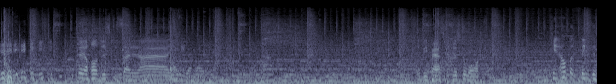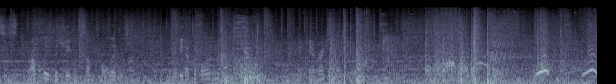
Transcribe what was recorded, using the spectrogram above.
they all just decided, ah, you need a be faster just to walk. I can't help but think this is probably the shape of some bullet or something. Or maybe that's a bullet in the back. They can't recognize it. Woo! Woo!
